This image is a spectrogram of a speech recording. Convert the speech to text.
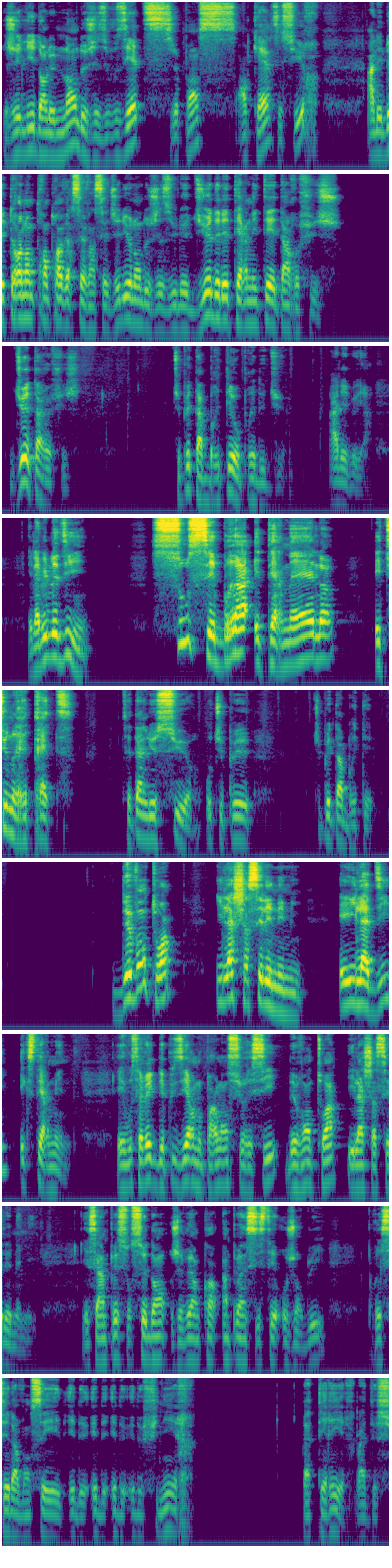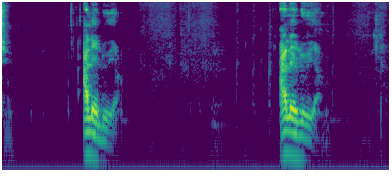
Je lis dans le nom de Jésus. Vous y êtes, je pense, en Caire, c'est sûr. Allez, Deutéronome 33, verset 27. Je lis au nom de Jésus. Le Dieu de l'éternité est un refuge. Dieu est un refuge. Tu peux t'abriter auprès de Dieu. Alléluia. Et la Bible dit, sous ses bras éternels est une retraite. C'est un lieu sûr où tu peux t'abriter. Devant toi, il a chassé l'ennemi et il a dit extermine. Et vous savez que depuis hier, nous parlons sur ici, devant toi, il a chassé l'ennemi. Et c'est un peu sur ce dont je vais encore un peu insister aujourd'hui pour essayer d'avancer et de, et, de, et, de, finir, d'atterrir là-dessus. Alléluia. Alléluia.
